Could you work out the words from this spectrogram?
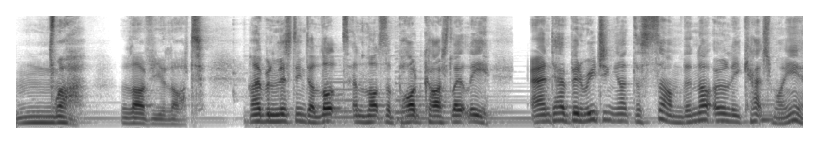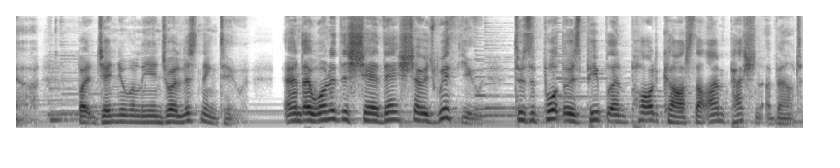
Mwah. Love you lot. I've been listening to lots and lots of podcasts lately, and have been reaching out to some that not only catch my ear, but genuinely enjoy listening to. And I wanted to share their shows with you to support those people and podcasts that I'm passionate about.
